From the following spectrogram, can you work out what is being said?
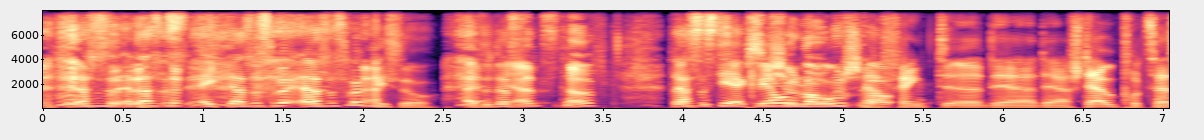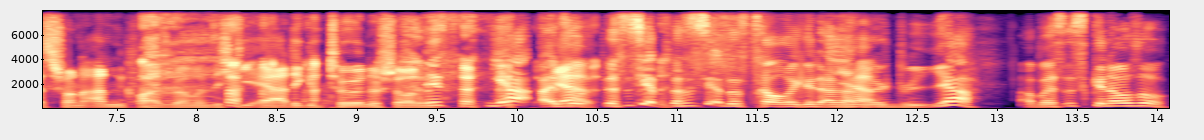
Das ist, das, ist echt, das, ist, das ist wirklich so. Also das, Ernsthaft? das, ist die Erklärung, warum, Da fängt äh, der, der Sterbeprozess schon an, quasi, wenn man sich die erdigen Töne schon. ist, ja, also Ja. Das, ist ja, das ist ja das Traurige daran Ja. irgendwie. Ja, aber es ist genau so.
